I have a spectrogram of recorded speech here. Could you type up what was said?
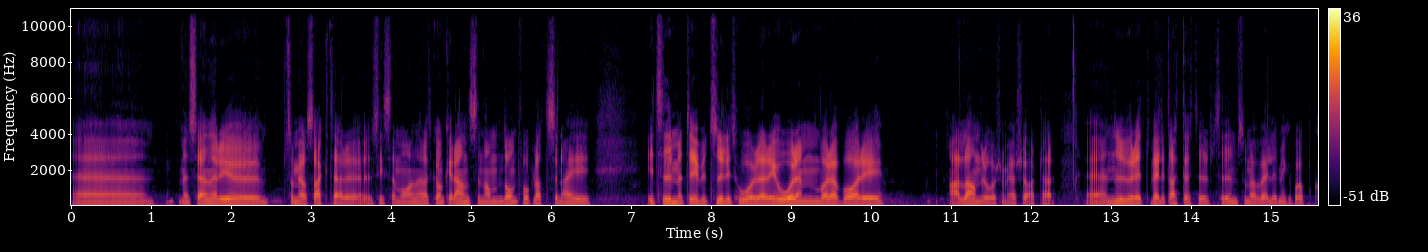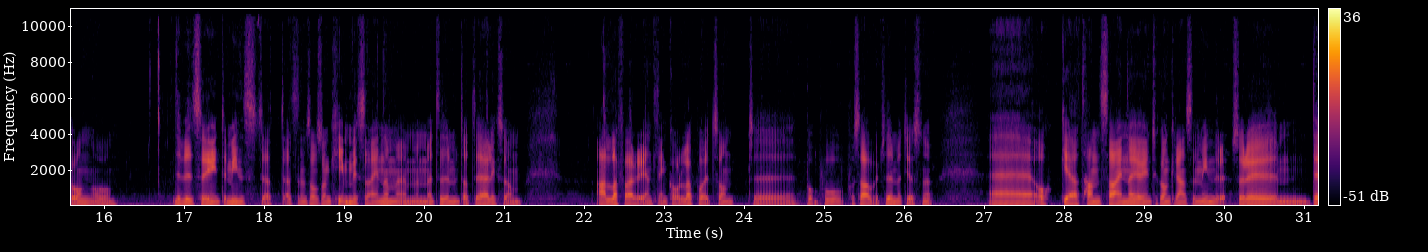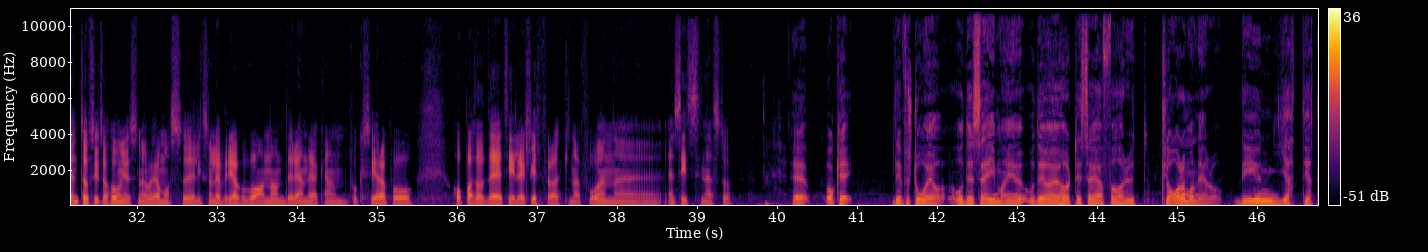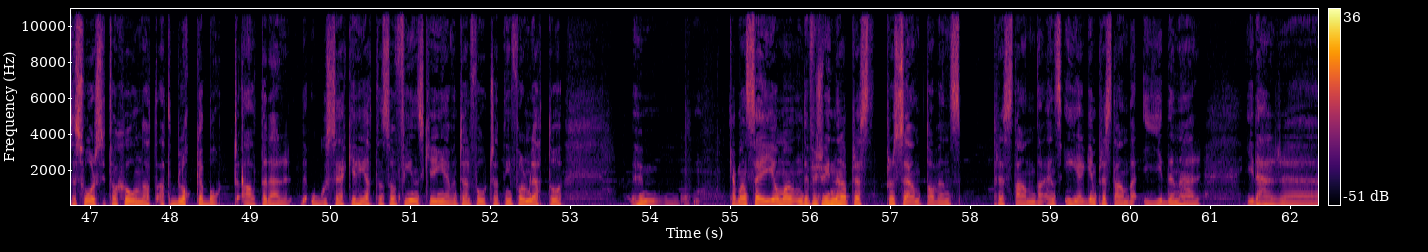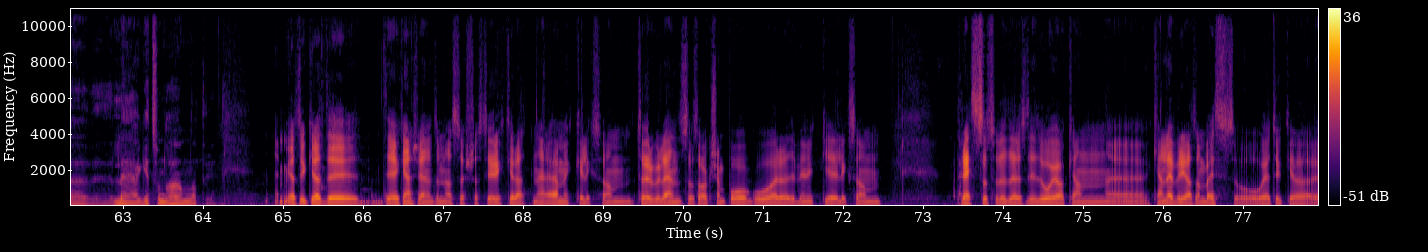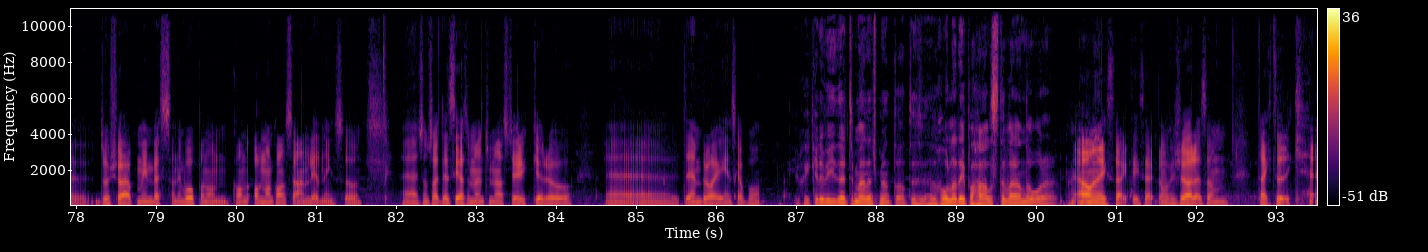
Eh, men sen är det ju, som jag har sagt här eh, sista månaden, att konkurrensen om de två platserna i, i teamet är betydligt hårdare i år än vad det har varit alla andra år som jag har kört här. Eh, nu är det ett väldigt attraktivt team som är väldigt mycket på uppgång och det visar ju inte minst att, att en sån som Kimby signar med, med, med, teamet att det är liksom alla förare egentligen kollar på ett sånt eh, på, på, på Sauber-teamet just nu. Eh, och att han signar gör ju inte konkurrensen mindre. Så det, det, är en tuff situation just nu och jag måste liksom leverera på banan. Det är det enda jag kan fokusera på och hoppas att det är tillräckligt för att kunna få en, eh, en sits till nästa år. Eh, Okej, okay det förstår jag och det säger man ju och det har jag hört dig säga förut. Klarar man det då? Det är ju en jätte, jättesvår situation att, att blocka bort allt det där, det osäkerheten som finns kring eventuell fortsättning i Formel 1. Och hur, kan man säga om, man, om det försvinner några procent av ens prestanda, ens egen prestanda i, den här, i det här eh, läget som du har hamnat i? Jag tycker att det, det är kanske en av mina största styrkor att när det är mycket liksom turbulens och saker som pågår och det blir mycket liksom press och så vidare. Så det är då jag kan, eh, kan leverera som bäst och jag tycker eh, då kör jag på min bästa nivå på någon, av någon konstig anledning. Så eh, som sagt, det ser jag som en av mina styrkor och eh, det är en bra egenskap att ha. Jag skickar det vidare till management då, att hålla dig på halster varandra år. Ja men exakt, exakt. De får köra det som, taktik.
